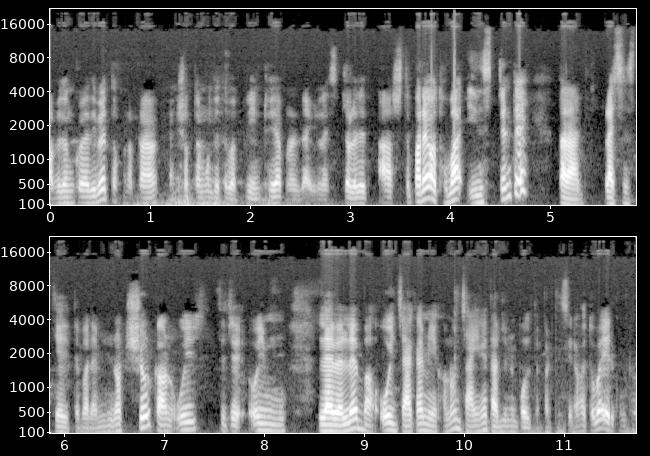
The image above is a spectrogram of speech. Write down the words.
আবেদন করে দিবে। তখন আপনার এক সপ্তাহের মধ্যে অথবা প্রিন্ট হয়ে আপনার ড্রাইভিং লাইসেন্স চলে আসতে পারে অথবা ইনস্ট্যান্টে তারা লাইসেন্স দিয়ে দিতে পারে। আমি নট শিওর কারণ ওই ওই লেভেলে বা ওই জায়গায় আমি এখনও যাই না তার জন্য বলতে পারতেছি না। হয়তো বা এরকমটা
